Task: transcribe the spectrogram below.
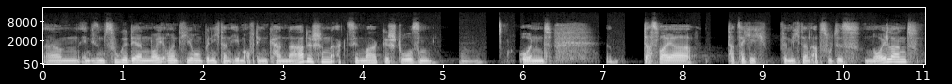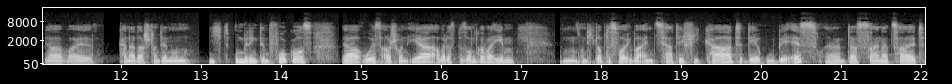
ähm, in diesem Zuge der Neuorientierung bin ich dann eben auf den kanadischen Aktienmarkt gestoßen. Mhm. Und das war ja tatsächlich für mich dann absolutes Neuland, ja, weil Kanada stand ja nun nicht unbedingt im Fokus, ja, USA schon eher, aber das Besondere war eben, ähm, und ich glaube, das war über ein Zertifikat der UBS, äh, das seinerzeit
